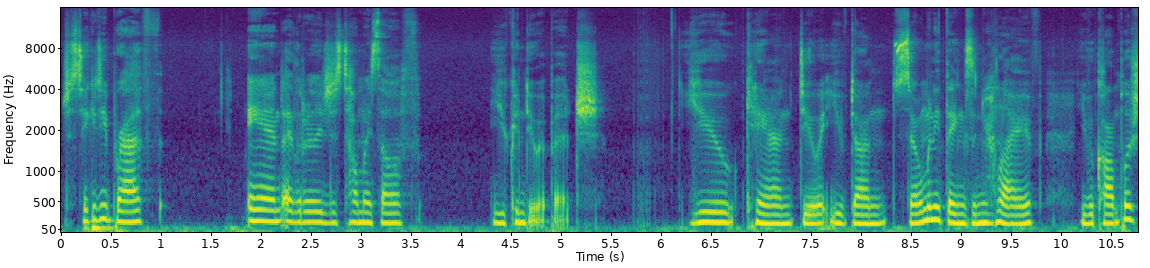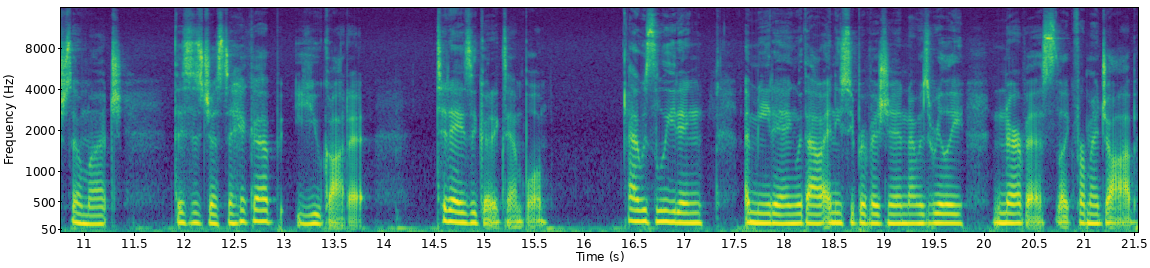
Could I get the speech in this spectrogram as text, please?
just take a deep breath and I literally just tell myself, you can do it, bitch. You can do it. You've done so many things in your life, you've accomplished so much. This is just a hiccup. You got it. Today's a good example. I was leading a meeting without any supervision. I was really nervous, like for my job.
